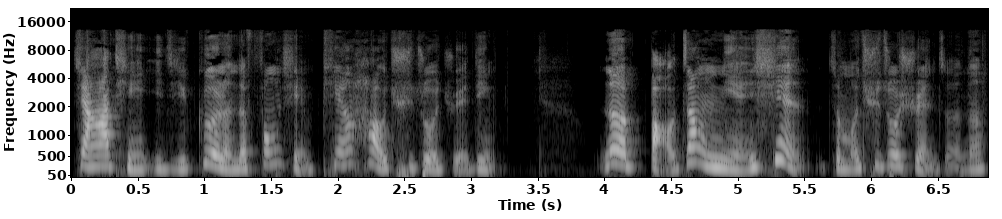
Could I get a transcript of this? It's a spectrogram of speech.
家庭以及个人的风险偏好去做决定。那保障年限怎么去做选择呢？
